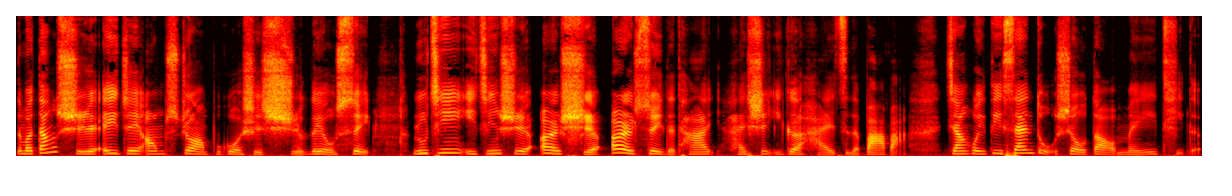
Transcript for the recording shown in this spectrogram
那么，当时 A.J. Armstrong 不过是十六岁，如今已经是二十二岁的他，还是一个孩子的爸爸，将会第三度受到媒体的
